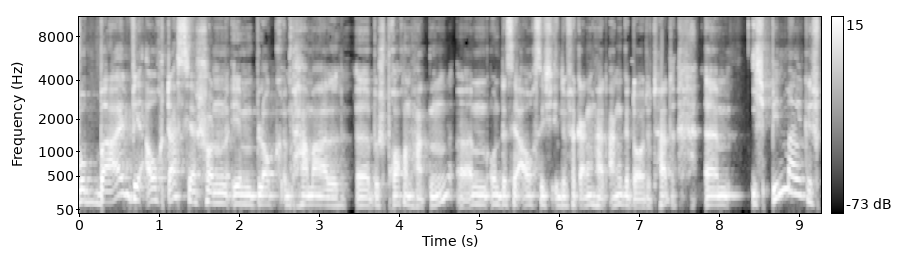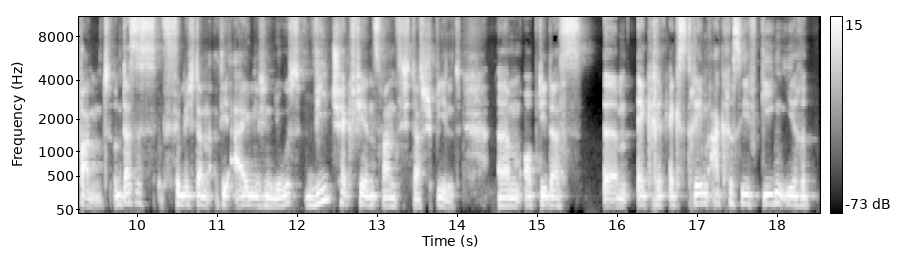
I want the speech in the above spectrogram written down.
wobei wir auch das ja schon im Blog ein paar Mal äh, besprochen hatten ähm, und es ja auch sich in der Vergangenheit angedeutet hat. Ähm, ich bin mal gespannt, und das ist für mich dann die eigentliche News, wie Check24 das spielt. Ähm, ob die das extrem aggressiv gegen ihre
